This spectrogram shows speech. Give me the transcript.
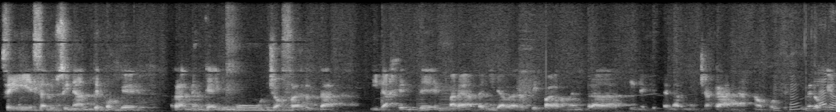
sí, es alucinante porque realmente hay mucha oferta y la gente para venir a verte y pagar una entrada tiene que tener muchas ganas, ¿no? Porque primero que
